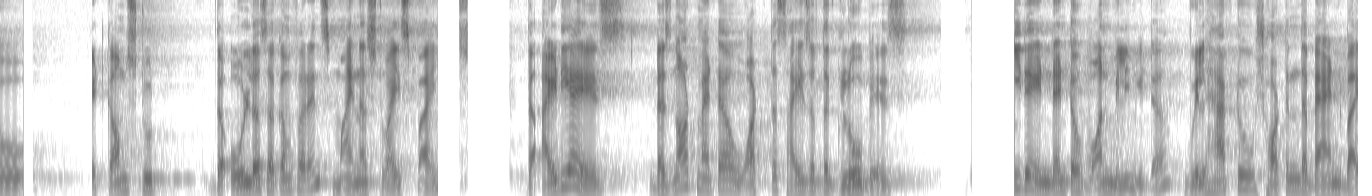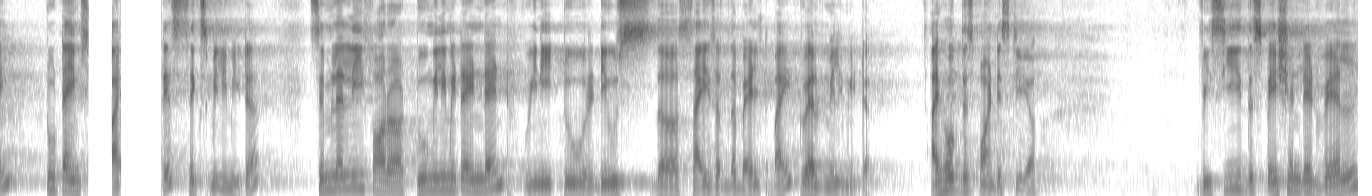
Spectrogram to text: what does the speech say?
So it comes to the older circumference minus twice pi. The idea is, does not matter what the size of the globe is, need an indent of one millimeter, we'll have to shorten the band by two times 5, that is six millimeter. Similarly, for a two millimeter indent, we need to reduce the size of the belt by 12 millimeter. I hope this point is clear. We see this patient did well.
